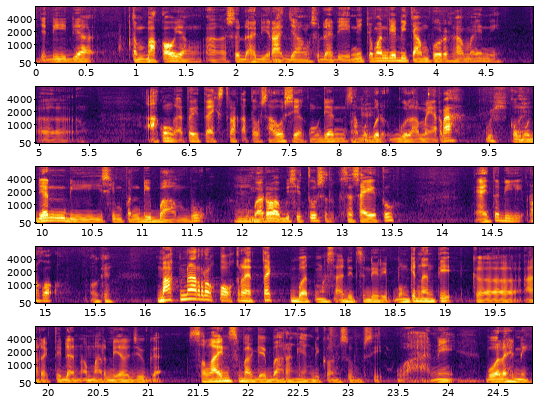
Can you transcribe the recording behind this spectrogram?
Jadi dia tembakau yang eh, sudah dirajang sudah di ini, cuman dia dicampur sama ini. eh, aku nggak tahu itu ekstrak atau saus ya. Kemudian sama gula- gula merah. Kemudian disimpan di bambu. Baru habis itu sel- selesai itu, ya itu di rokok. Oke. Makna rokok kretek buat Mas Adit sendiri, mungkin nanti ke Arekti dan Om Ardial juga. Selain sebagai barang yang dikonsumsi. Wah nih boleh nih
